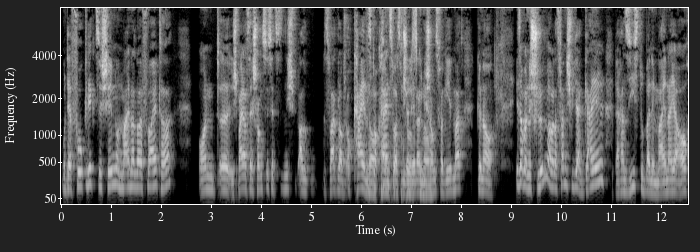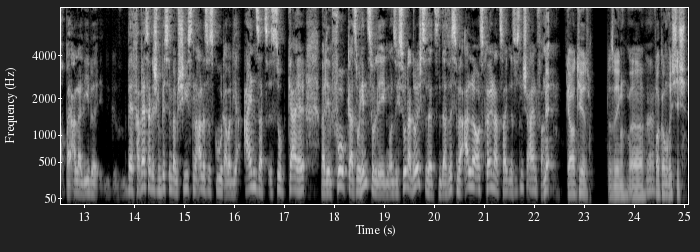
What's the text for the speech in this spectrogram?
Und der Vogt legt sich hin und meiner läuft weiter. Und äh, ich meine, aus der Chance ist jetzt nicht, also es war, glaube ich, auch keins, Genau, doch keins, keins was wieder, der dann genau. die Chance vergeben hat. Genau. Ist aber nicht schlimm, aber das fand ich wieder geil. Daran siehst du bei dem Miner ja auch, bei aller Liebe, be- verbessert dich ein bisschen beim Schießen, alles ist gut, aber der Einsatz ist so geil, weil den Vogt da so hinzulegen und sich so da durchzusetzen, das wissen wir alle aus Kölner Zeiten, das ist nicht einfach. Nee, garantiert. Deswegen, äh, Ja. vollkommen richtig,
